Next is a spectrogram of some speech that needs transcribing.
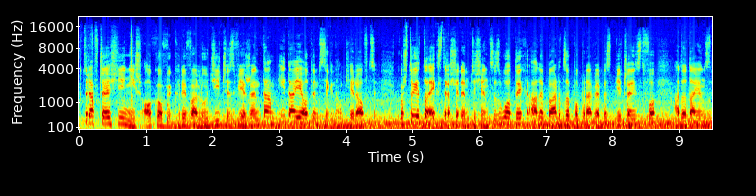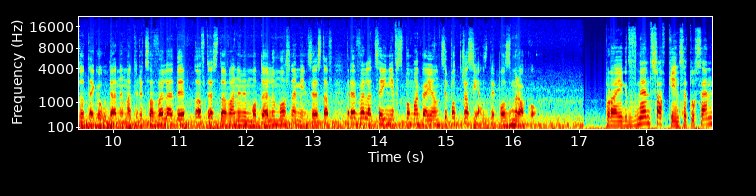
która wcześniej niż oko wykrywa ludzi czy zwierzęta i daje o tym sygnał kierowcy. Kosztuje to ekstra 7000 zł, ale bardzo poprawia bezpieczeństwo, a dodając do tego udane matrycowe LEDy, to w testowanym modelu można mieć zestaw rewelacyjnie wspomagający podczas jazdy po zmroku. Projekt wnętrza w 508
